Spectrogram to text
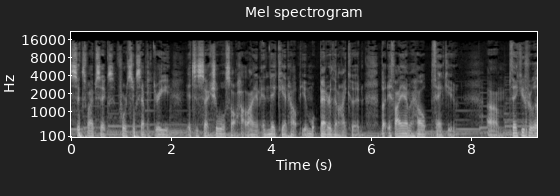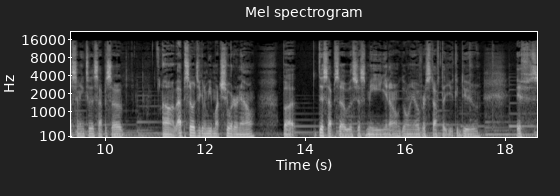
656 4673. It's a sexual assault hotline, and they can help you better than I could. But if I am a help, thank you. Um, thank you for listening to this episode. Uh, episodes are going to be much shorter now, but this episode was just me, you know, going over stuff that you could do if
